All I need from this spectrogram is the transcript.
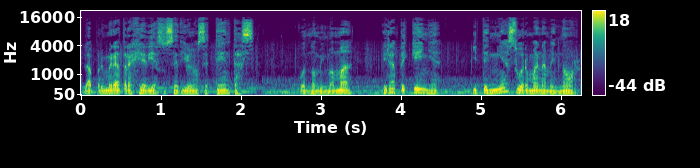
La primera tragedia sucedió en los setentas, cuando mi mamá era pequeña y tenía su hermana menor.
